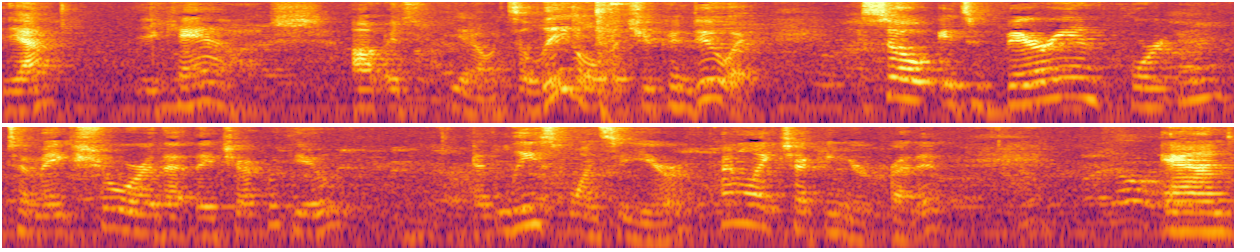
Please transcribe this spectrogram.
yeah, you can. Uh, it's you know it's illegal, but you can do it. So it's very important to make sure that they check with you at least once a year, kind of like checking your credit. And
